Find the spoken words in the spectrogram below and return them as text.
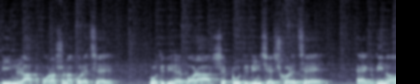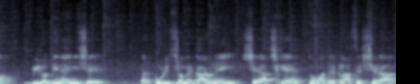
দিন রাত পড়াশোনা করেছে। প্রতিদিনের পড়া সে প্রতিদিন শেষ করেছে। একদিনও বিরতি নেয়নি সে। তার পরিশ্রমের কারণেই সে আজকে তোমাদের ক্লাসের সেরা।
